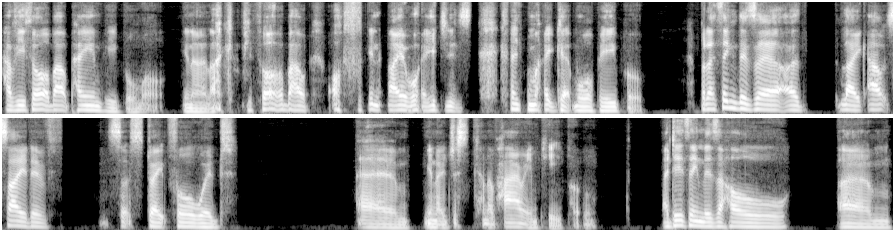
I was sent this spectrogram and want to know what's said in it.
have you thought about paying people more? You know, like, have you thought about offering higher wages and you might get more people? But I think there's a, a like outside of sort of straightforward, um, you know, just kind of hiring people. I do think there's a whole, um,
